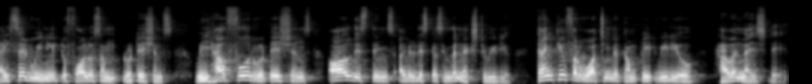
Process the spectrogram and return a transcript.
I said we need to follow some rotations. We have four rotations. All these things I will discuss in the next video. Thank you for watching the complete video. Have a nice day.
